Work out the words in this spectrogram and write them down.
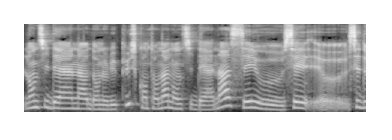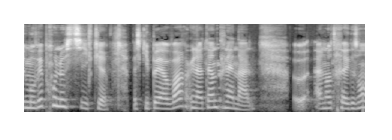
L'anti-DNA dans le lupus, quand on a l'anti-DNA, c'est euh, de mauvais pronostics parce qu'il peut y avoir une atteinte rénale. Un autre exemple,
